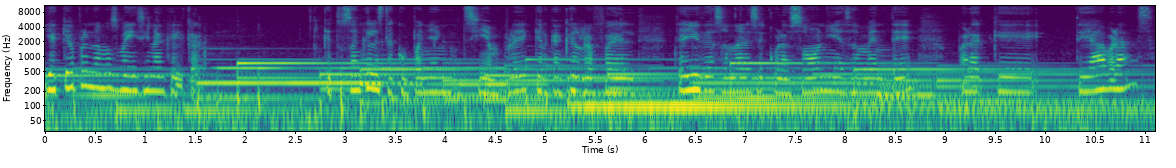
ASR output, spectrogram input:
Y aquí aprendemos medicina angelical. Que tus ángeles te acompañen siempre, que Arcángel Rafael te ayude a sanar ese corazón y esa mente para que te abras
